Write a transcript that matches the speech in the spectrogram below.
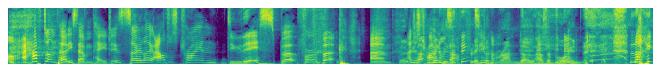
not? I have done 37 pages, so like, I'll just try and do this, but for a book. Um, Maybe and just that, try maybe not that to think flippant rando has a point. like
